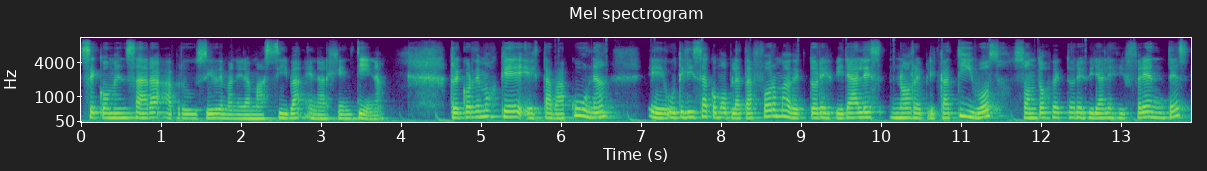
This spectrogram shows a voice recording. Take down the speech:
se comenzara a producir de manera masiva en Argentina. Recordemos que esta vacuna eh, utiliza como plataforma vectores virales no replicativos, son dos vectores virales diferentes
